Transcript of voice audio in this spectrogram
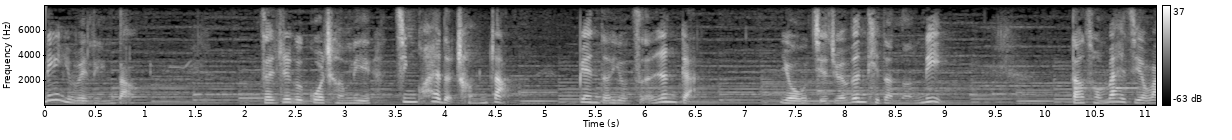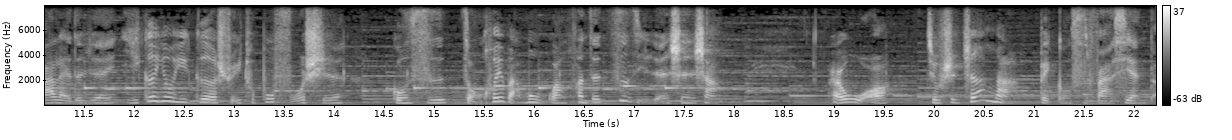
另一位领导。在这个过程里，尽快的成长，变得有责任感。有解决问题的能力。当从外界挖来的人一个又一个水土不服时，公司总会把目光放在自己人身上。而我就是这么被公司发现的。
